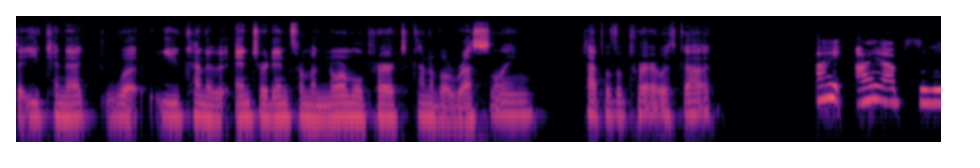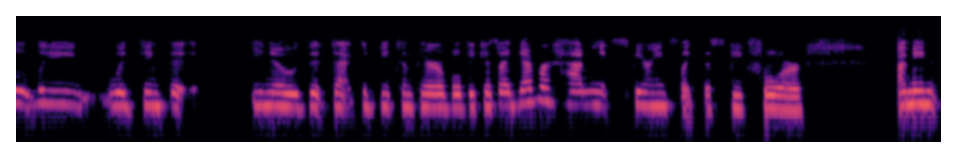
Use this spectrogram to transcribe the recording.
that you connect what you kind of entered in from a normal prayer to kind of a wrestling type of a prayer with God? I I absolutely would think that you know that that could be comparable because I'd never had an experience like this before. I mean,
